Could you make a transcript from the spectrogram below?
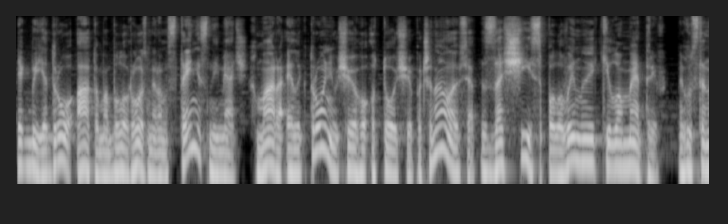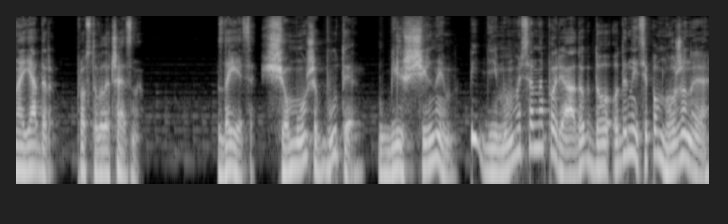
якби ядро атома було розміром з тенісний м'яч, хмара електронів, що його оточує, починалася за 6,5 кілометрів. Густина ядер просто величезна. Здається, що може бути більш щільним. Піднімемося на порядок до одиниці помноженої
